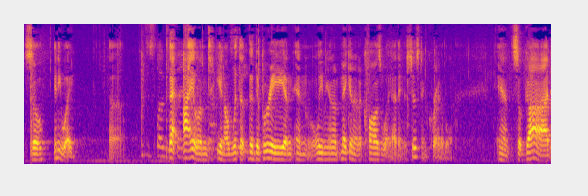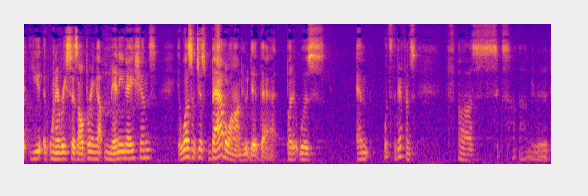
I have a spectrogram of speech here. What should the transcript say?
so anyway, uh, It's a Slow that island, you know, with the, the debris and, and leaving it, making it a causeway. I think it's just incredible. And so God, you, whenever He says, "I'll bring up many nations," it wasn't just Babylon who did that, but it was, and what's the difference? Uh, Six hundred.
